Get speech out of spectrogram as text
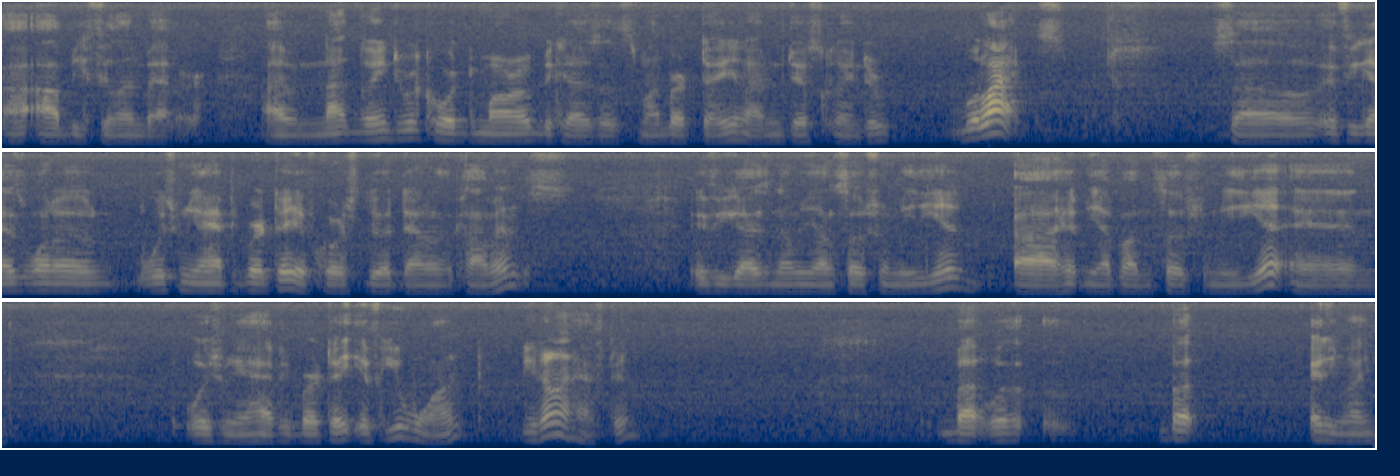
I'll be feeling better. I'm not going to record tomorrow because it's my birthday and I'm just going to relax. So if you guys want to wish me a happy birthday, of course, do it down in the comments. If you guys know me on social media, uh, hit me up on social media and wish me a happy birthday if you want. You don't have to. But with, but anyway,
